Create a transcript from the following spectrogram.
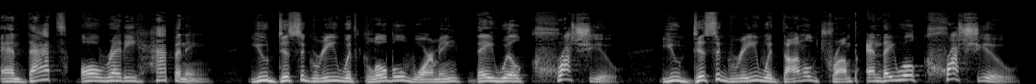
And that's already happening. You disagree with global warming, they will crush you. You disagree with Donald Trump, and they will crush you.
